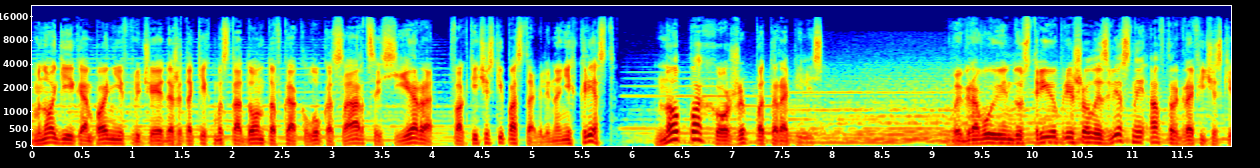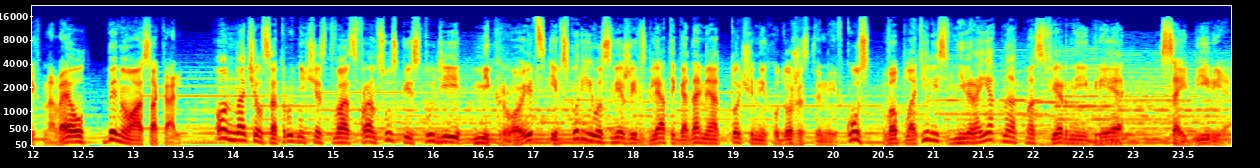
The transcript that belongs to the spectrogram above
Многие компании, включая даже таких мастодонтов, как LucasArts и Sierra, фактически поставили на них крест. Но, похоже, поторопились. В игровую индустрию пришел известный автор графических новелл Бенуа Сакаль. Он начал сотрудничество с французской студией Microids, и вскоре его свежий взгляд и годами отточенный художественный вкус воплотились в невероятно атмосферной игре «Сайбирия».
